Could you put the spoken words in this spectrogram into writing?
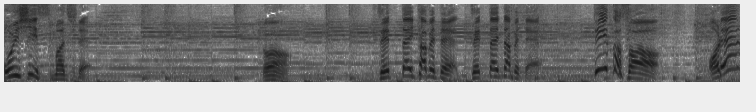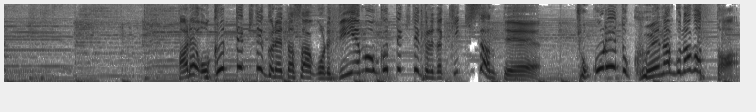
美味しいっす、マジで。うん。絶対食べて、絶対食べて。ていうかさ、あれ？あれ、送ってきてくれたさ、これ DM 送ってきてくれたキキさんって、チョコレート食えなくなかった？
